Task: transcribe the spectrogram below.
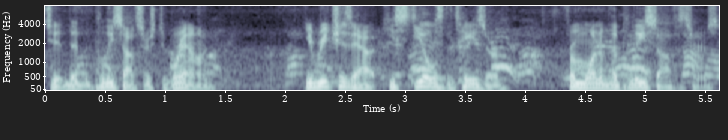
to the, the police officers, to ground. He reaches out, he steals the taser from one of the police officers.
